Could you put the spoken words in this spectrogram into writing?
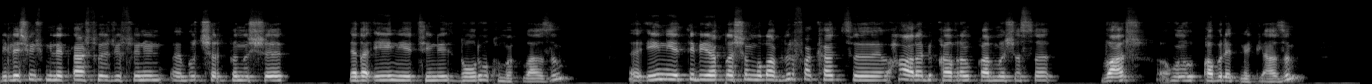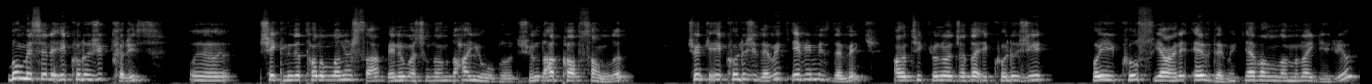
Birleşmiş Milletler Sözcüsü'nün e, bu çırpınışı ya da iyi niyetini doğru okumak lazım. E, iyi niyetli bir yaklaşım olabilir fakat e, hala bir kavram karmaşası var. Onu kabul etmek lazım. Bu mesele ekolojik kriz. Şeklinde tanımlanırsa benim açımdan daha iyi olduğunu düşünüyorum. Daha kapsamlı. Çünkü ekoloji demek evimiz demek. Antik Yunanca'da ekoloji oikos yani ev demek. Ev anlamına geliyor.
